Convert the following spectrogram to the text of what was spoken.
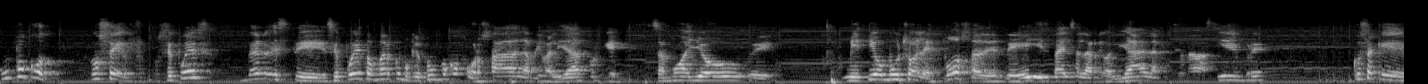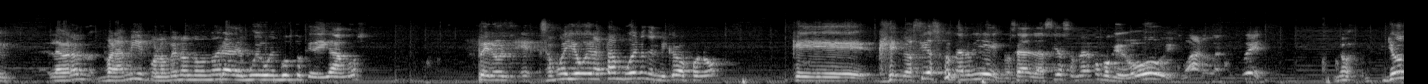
un poco, no sé, se puede ver, este, se puede tomar como que fue un poco forzada la rivalidad, porque Samoa Joe eh, metió mucho a la esposa de, de AJ Styles a la rivalidad, la mencionaba siempre, cosa que la verdad, para mí, por lo menos, no, no era de muy buen gusto que digamos, pero eh, Samuel Joe era tan bueno en el micrófono que, lo hacía sonar bien, o sea, lo hacía sonar como que, uy, guarda, fue? No, yo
